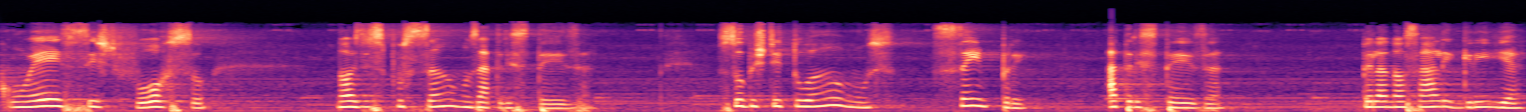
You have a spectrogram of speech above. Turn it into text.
com esse esforço, nós expulsamos a tristeza, substituamos sempre a tristeza pela nossa alegria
